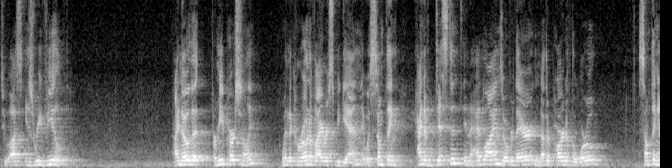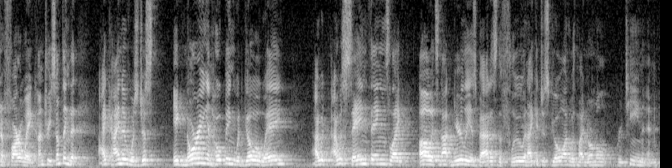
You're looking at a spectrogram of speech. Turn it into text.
to us is revealed. I know that for me personally, when the coronavirus began, it was something kind of distant in the headlines over there in another part of the world, something in a faraway country, something that I kind of was just ignoring and hoping would go away. I, would, I was saying things like, oh, it's not nearly as bad as the flu, and I could just go on with my normal routine and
